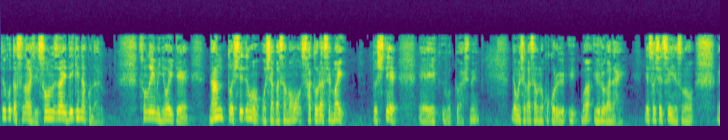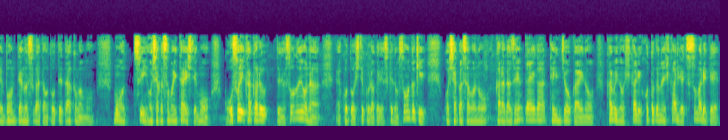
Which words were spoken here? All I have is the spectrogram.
ということはすなわち存在できなくなる。その意味において、何としてでもお釈迦様を悟らせまいとして、えー、動くわけですね。でお釈迦様の心は揺るがない。で、そしてついにその、えー、梵天の姿をとってた悪魔も、もうついにお釈迦様に対してもう襲いかかるというのは、そのようなことをしてくるわけですけども、その時、お釈迦様の体全体が天上界の神の光、仏の光で包まれて、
